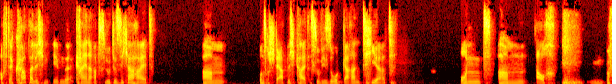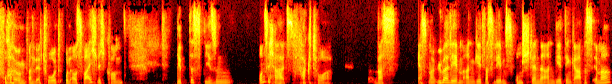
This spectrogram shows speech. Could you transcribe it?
auf der körperlichen Ebene keine absolute Sicherheit. Ähm, unsere Sterblichkeit ist sowieso garantiert. Und ähm, auch bevor irgendwann der Tod unausweichlich kommt, gibt es diesen Unsicherheitsfaktor, was erstmal Überleben angeht, was Lebensumstände angeht, den gab es immer.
